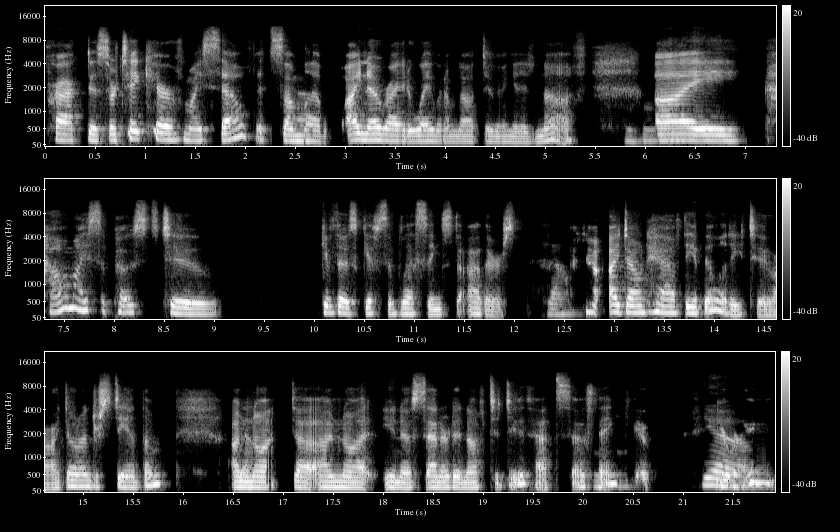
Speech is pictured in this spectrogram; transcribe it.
practice or take care of myself at some yeah. level, I know right away when I'm not doing it enough. Mm-hmm. I how am I supposed to give those gifts and blessings to others? Yeah. I don't have the ability to. I don't understand them. I'm yeah. not. Uh, I'm not. You know, centered enough to do that. So thank mm-hmm. you. Yeah. Right.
